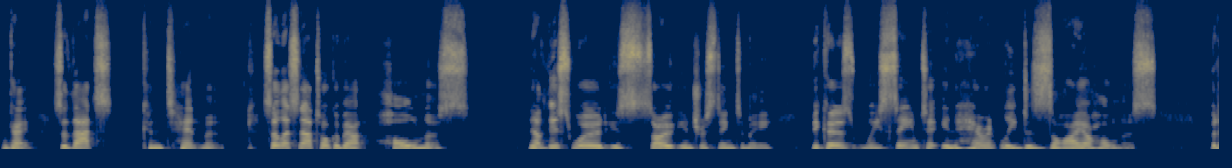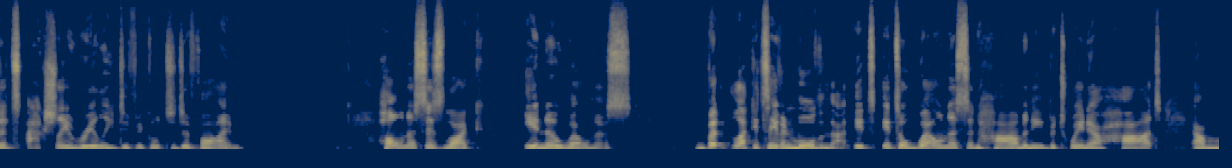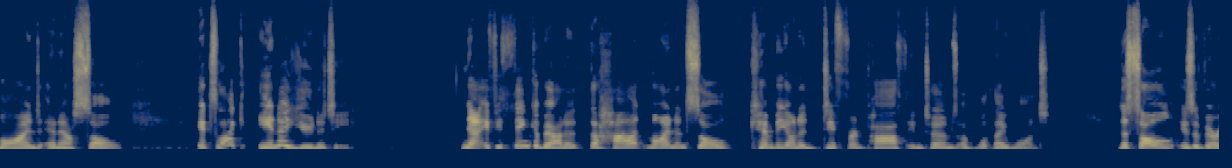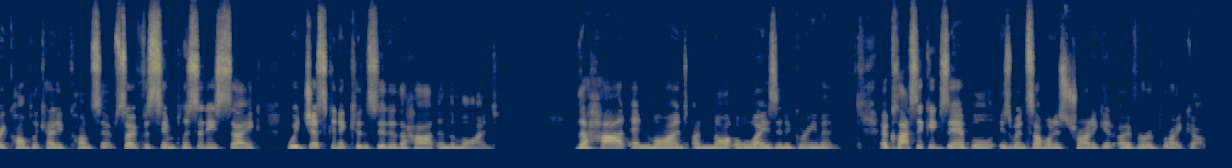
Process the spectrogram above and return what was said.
Okay, so that's contentment. So let's now talk about wholeness. Now, this word is so interesting to me because we seem to inherently desire wholeness, but it's actually really difficult to define. Wholeness is like inner wellness, but like it's even more than that. It's it's a wellness and harmony between our heart our mind and our soul. It's like inner unity. Now if you think about it the heart mind and soul can be on a different path in terms of what they want. The soul is a very complicated concept. So for simplicity's sake we're just going to consider the heart and the mind. The heart and mind are not always in agreement. A classic example is when someone is trying to get over a breakup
